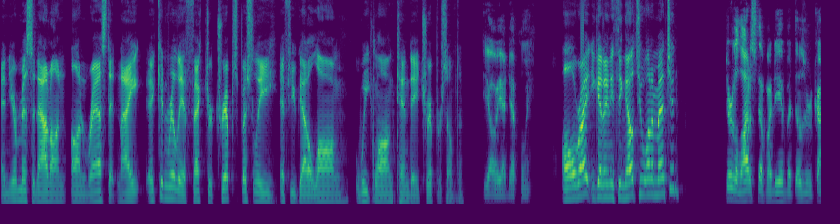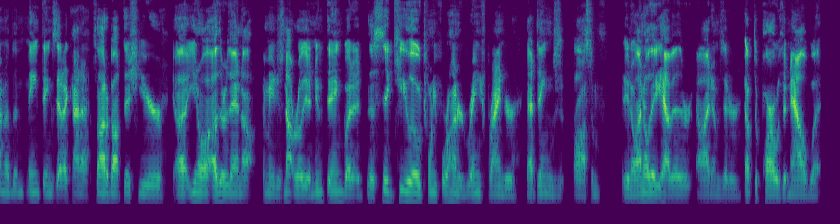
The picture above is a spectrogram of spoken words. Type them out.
and you're missing out on on rest at night, it can really affect your trip, especially if you got a long week long, 10 day trip or something. Yeah, oh, yeah, definitely. All right, you got anything else you want to mention? there's a lot of stuff I did, but those are kind of the main things that I kind of thought about this year. Uh, you know, other than, uh, I mean, it's not really a new thing, but it, the Sig Kilo 2400 range rangefinder, that thing's awesome. You know, I know they have other items that are up to par with it now, but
